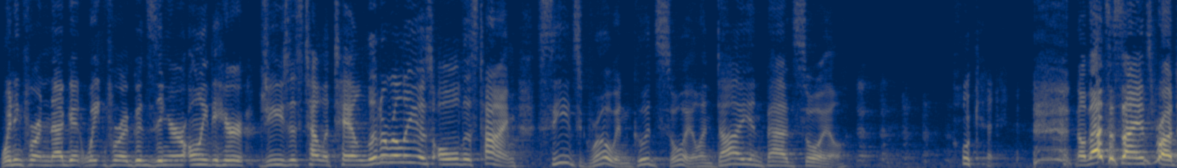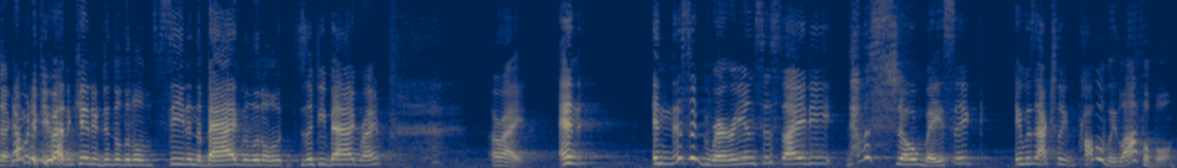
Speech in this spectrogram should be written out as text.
waiting for a nugget, waiting for a good zinger, only to hear Jesus tell a tale literally as old as time. Seeds grow in good soil and die in bad soil. okay. Now that's a science project. How many of you had a kid who did the little seed in the bag, the little zippy bag, right? All right. And in this agrarian society, that was so basic, it was actually probably laughable.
